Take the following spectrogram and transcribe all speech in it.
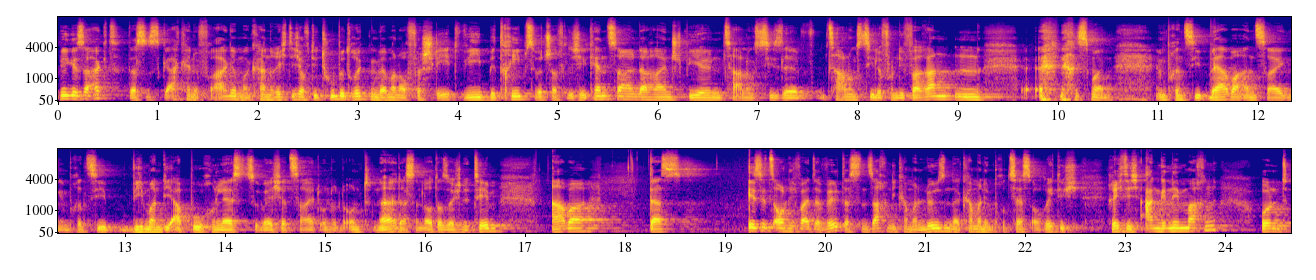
wie gesagt, das ist gar keine Frage. Man kann richtig auf die Tube drücken, wenn man auch versteht, wie betriebswirtschaftliche Kennzahlen da reinspielen, Zahlungsziele, Zahlungsziele von Lieferanten, dass man im Prinzip Werbeanzeigen, im Prinzip, wie man die abbuchen lässt, zu welcher Zeit und und und. Ne? Das sind lauter solche Themen. Aber das ist jetzt auch nicht weiter wild, das sind Sachen, die kann man lösen, da kann man den Prozess auch richtig, richtig angenehm machen. Und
